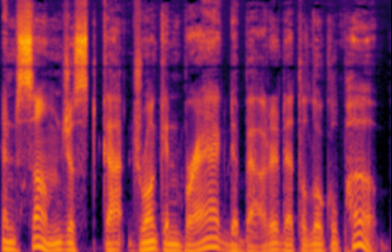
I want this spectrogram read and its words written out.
and some just got drunk and bragged about it at the local pub.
